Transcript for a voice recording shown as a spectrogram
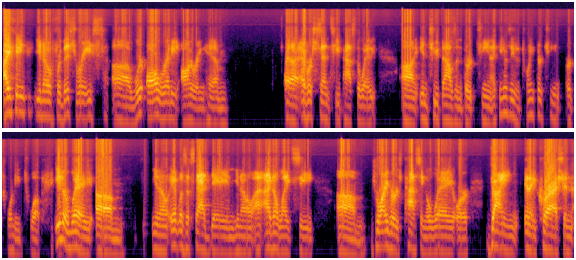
I think, you know, for this race, uh, we're already honoring him uh, ever since he passed away uh, in 2013. I think it was either 2013 or 2012. Either way, um, you know, it was a sad day, and you know, I, I don't like see um, drivers passing away or dying in a crash. And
